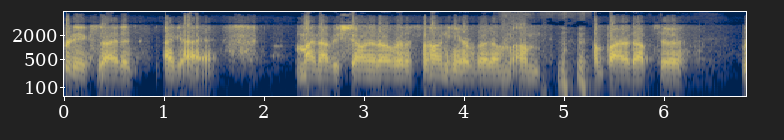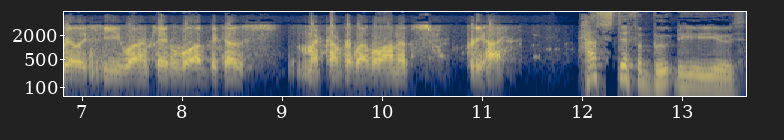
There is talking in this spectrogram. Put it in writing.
pretty excited. I, I might not be showing it over the phone here, but I'm I'm I'm fired up to really see what I'm capable of because my comfort level on it's pretty high. How stiff a boot do you use?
